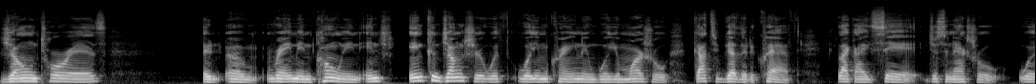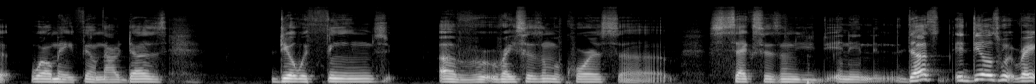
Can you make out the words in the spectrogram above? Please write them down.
Joan Torres um, Raymond Cohen, in in conjunction with William Crain and William Marshall, got together to craft, like I said, just an actual well made film. Now it does deal with themes of racism, of course, uh, sexism, and it does it deals with ra-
